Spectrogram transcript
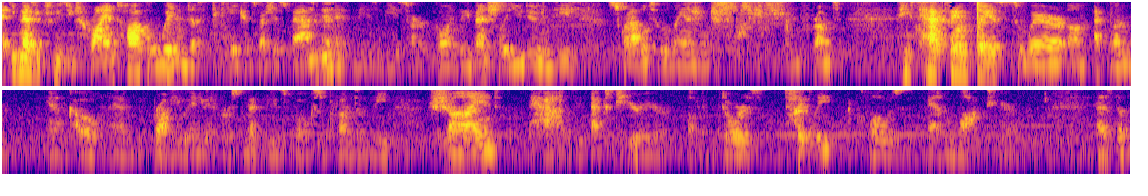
even as you choose, you try and talk, the wind just takes, especially as fast Mhm. as these beasts are going. But eventually, you do indeed scrabble to a landing in front, the exact same place where um, Eklund and Co. had brought you, and you had first met these folks in front of the giant paths, the exterior of it, doors tightly closed and locked here. As the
